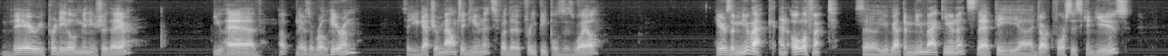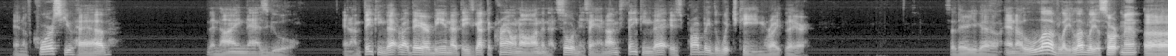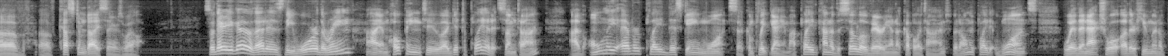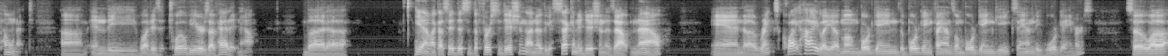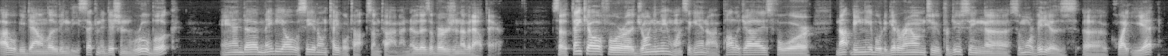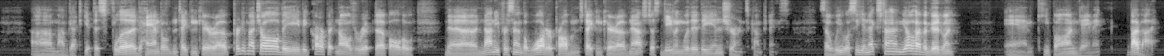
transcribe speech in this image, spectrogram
Very pretty little miniature there. You have, oh, there's a Rohirrim. So you got your mounted units for the free peoples as well. Here's a Mumak, an Oliphant. So you've got the Mumak units that the uh, Dark Forces can use. And of course you have the nine Nazgul. And I'm thinking that right there, being that he's got the crown on and that sword in his hand, I'm thinking that is probably the Witch King right there. So there you go. And a lovely, lovely assortment of, of custom dice there as well. So there you go. That is the War of the Ring. I am hoping to uh, get to play it at some time. I've only ever played this game once, a complete game. I played kind of the solo variant a couple of times, but only played it once with an actual other human opponent um, in the, what is it, 12 years I've had it now. But uh, yeah, like I said, this is the first edition. I know the second edition is out now and uh, ranks quite highly among board game the board game fans on Board Game Geeks and the War Gamers. So uh, I will be downloading the second edition rule book, and uh, maybe I'll see it on tabletop sometime. I know there's a version of it out there. So thank y'all for uh, joining me once again. I apologize for not being able to get around to producing uh, some more videos uh, quite yet. Um, I've got to get this flood handled and taken care of. Pretty much all the, the carpet and all's ripped up. All the 90% uh, of the water problems taken care of. Now it's just dealing with the insurance companies. So we will see you next time. Y'all have a good one and keep on gaming. Bye-bye.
